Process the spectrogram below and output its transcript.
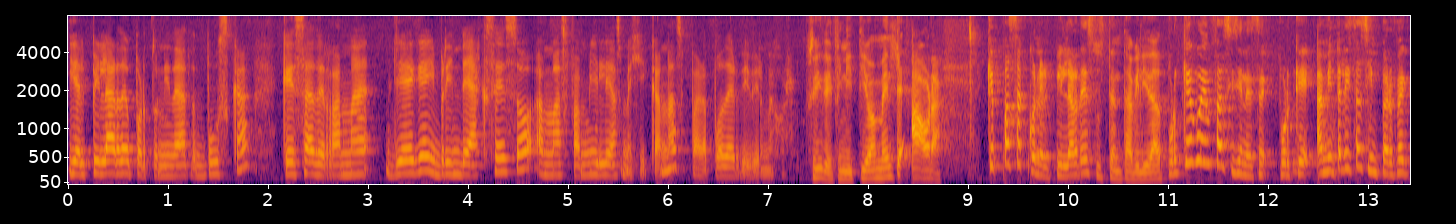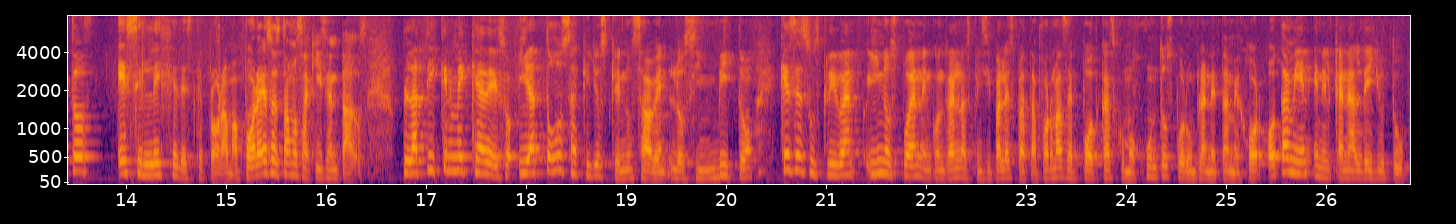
Y el pilar de oportunidad busca que esa derrama llegue y brinde acceso a más familias mexicanas para poder vivir mejor. Sí, definitivamente. Ahora, ¿Qué pasa con el pilar de sustentabilidad? ¿Por qué hago énfasis en ese? Porque Ambientalistas Imperfectos es el eje de este programa. Por eso estamos aquí sentados. Platíquenme qué de eso. Y a todos aquellos que no saben, los invito que se suscriban y nos puedan encontrar en las principales plataformas de podcast como Juntos por un Planeta Mejor o también en el canal de YouTube.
